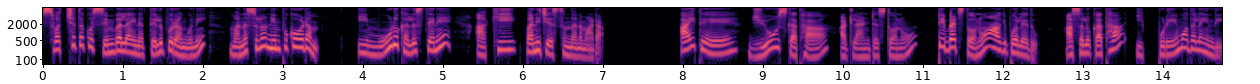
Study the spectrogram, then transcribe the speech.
స్వచ్ఛతకు సింబల్ అయిన తెలుపు రంగుని మనసులో నింపుకోవడం. ఈ మూడు కలుస్తేనే ఆ కీ పనిచేస్తుందన్నమాట అయితే జ్యూస్ కథ అట్లాంటిస్తోనూ టిబెట్స్తోనూ ఆగిపోలేదు. అసలు కథ ఇప్పుడే మొదలైంది.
